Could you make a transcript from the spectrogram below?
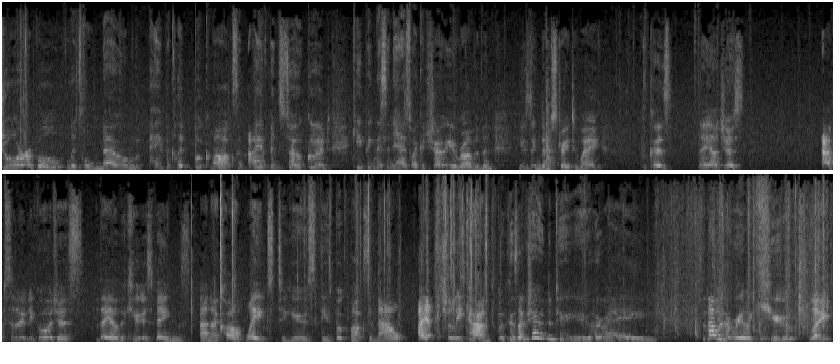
adorable little gnome paperclip bookmarks and I have been so good keeping this in here so I could show you rather than using them straight away because they are just absolutely gorgeous. They are the cutest things and I can't wait to use these bookmarks and now I actually can because I'm showing them to you, hooray! So that was a really cute like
